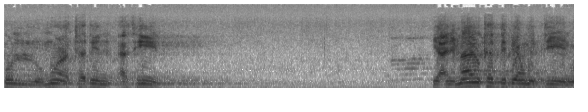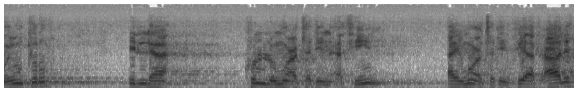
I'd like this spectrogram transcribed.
كل معتد أثيم. يعني ما يكذب يوم الدين وينكره إلا كل معتد أثيم أي معتد في أفعاله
